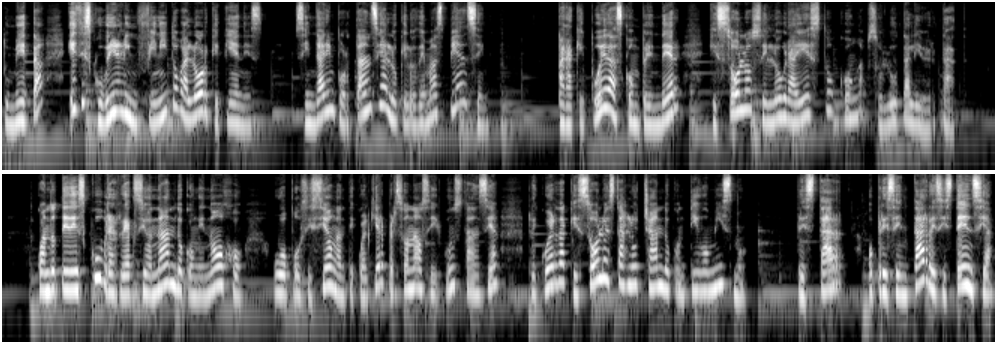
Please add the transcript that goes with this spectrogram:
Tu meta es descubrir el infinito valor que tienes, sin dar importancia a lo que los demás piensen, para que puedas comprender que solo se logra esto con absoluta libertad. Cuando te descubras reaccionando con enojo u oposición ante cualquier persona o circunstancia, recuerda que solo estás luchando contigo mismo. Prestar o presentar resistencia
